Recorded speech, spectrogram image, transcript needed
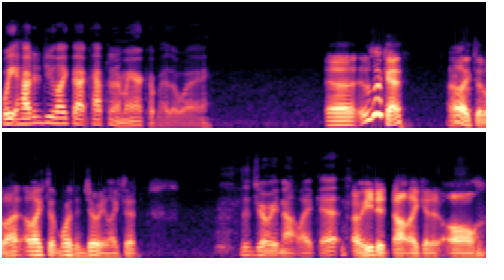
Wait, how did you like that Captain America, by the way? Uh, it was okay. I liked it a lot. I liked it more than Joey liked it. Did Joey not like it? Oh, he did not like it at all.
